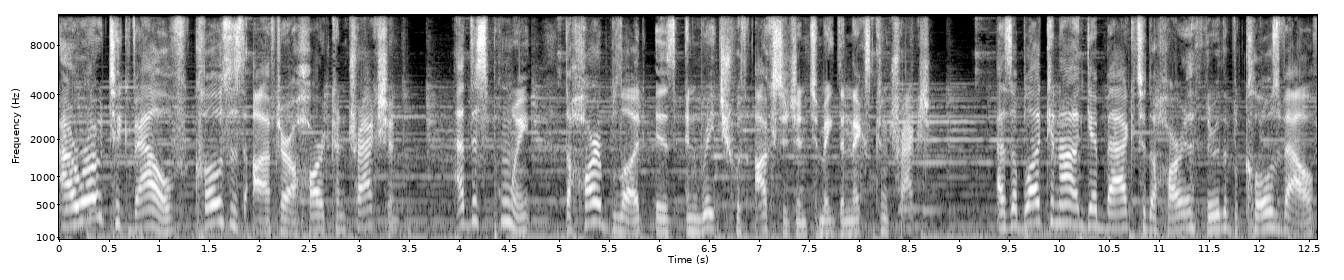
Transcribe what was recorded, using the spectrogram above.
aortic valve closes after a heart contraction. At this point, the heart blood is enriched with oxygen to make the next contraction. As the blood cannot get back to the heart through the closed valve,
